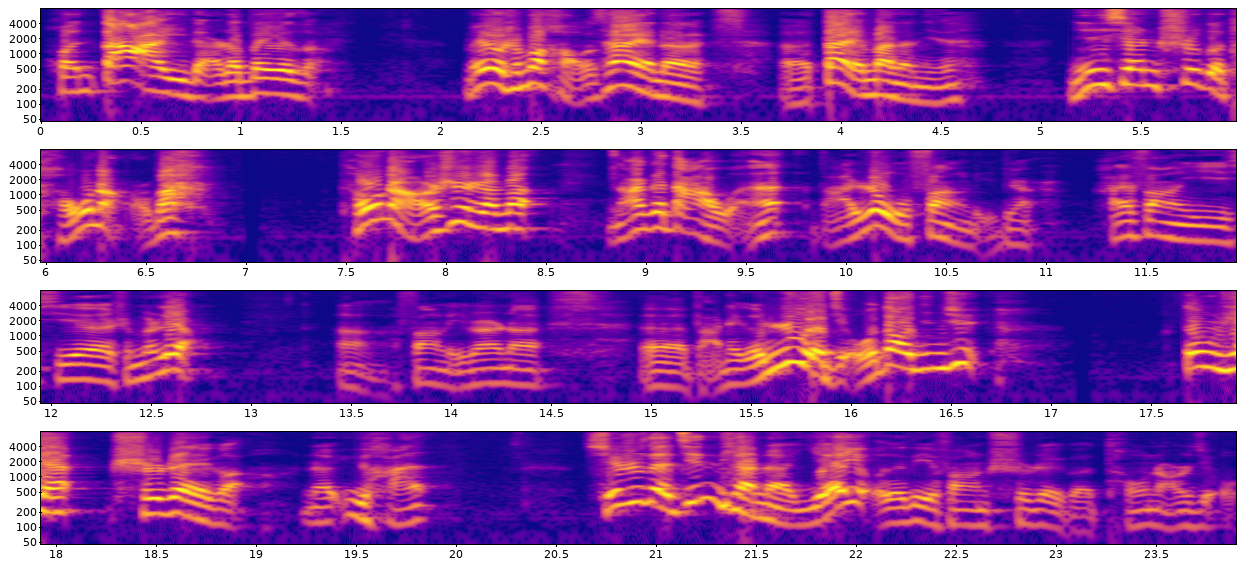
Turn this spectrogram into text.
换大一点的杯子。没有什么好菜呢，呃，怠慢了您，您先吃个头脑吧。头脑是什么？拿个大碗，把肉放里边，还放一些什么料啊？放里边呢，呃，把这个热酒倒进去。冬天吃这个那御寒。其实，在今天呢，也有的地方吃这个头脑酒，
